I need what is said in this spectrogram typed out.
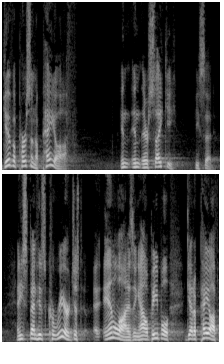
give a person a payoff in, in their psyche, he said. And he spent his career just analyzing how people get a payoff.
